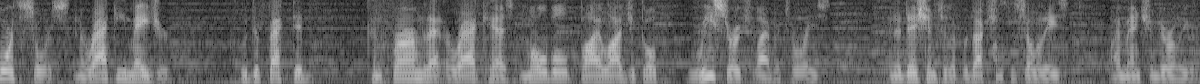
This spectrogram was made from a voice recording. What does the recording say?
Fourth source, an Iraqi major who defected, confirmed that Iraq has mobile biological research laboratories in addition to the production facilities I mentioned earlier.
